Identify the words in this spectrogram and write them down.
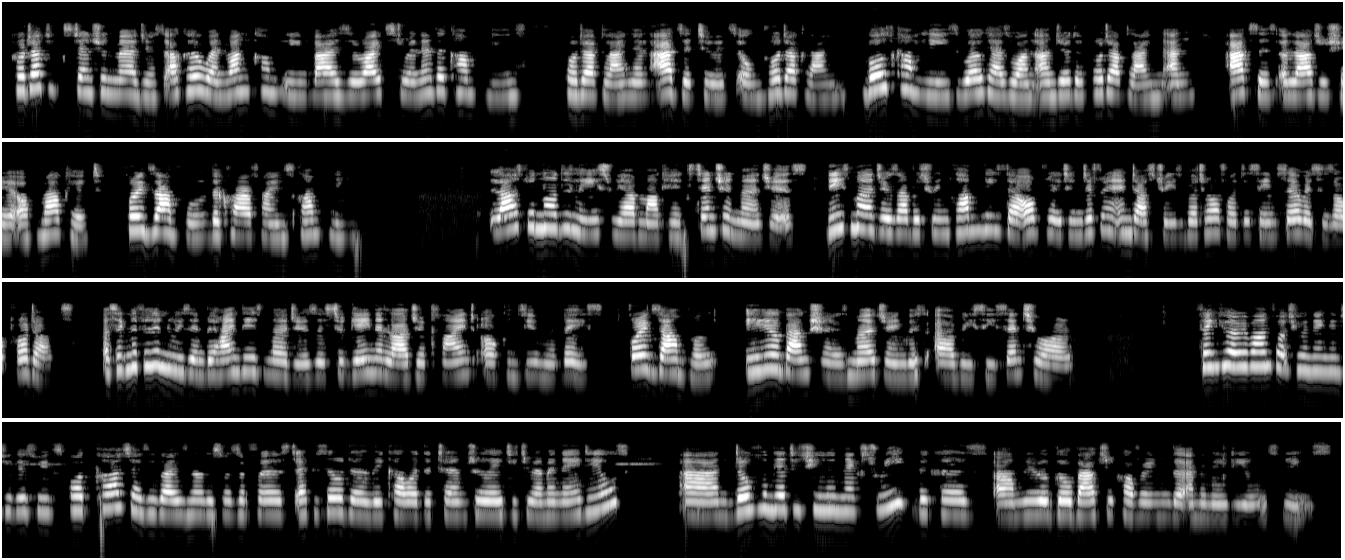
Product extension mergers occur when one company buys the rights to another company's product line and adds it to its own product line. Both companies work as one under the product line and access a larger share of market. For example, the Kraft Heinz Company. Last but not the least, we have market extension mergers. These mergers are between companies that operate in different industries but offer the same services or products. A significant reason behind these mergers is to gain a larger client or consumer base. For example, Eagle Bancshares merging with RBC Centura. Thank you everyone for tuning into this week's podcast. As you guys know, this was the first episode where we covered the terms related to M&A deals. And don't forget to tune in next week because um, we will go back to covering the M&A deals news.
